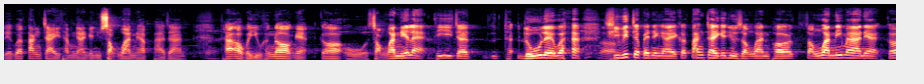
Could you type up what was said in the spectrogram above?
เรียกว่าตั้งใจทำงานกันอยู่ 2 วันครับพระอาจารย์เออถ้าออกไปอยู่ข้างนอกเนี่ยก็โอ้โหสองวันนี้แหละ ที่จะรู้เลยว่าชีวิตจะเป็นยังไง ก็ตั้งใจกันอยู่ 2 วัน พอ 2 วันนี้มาเนี่ยก็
